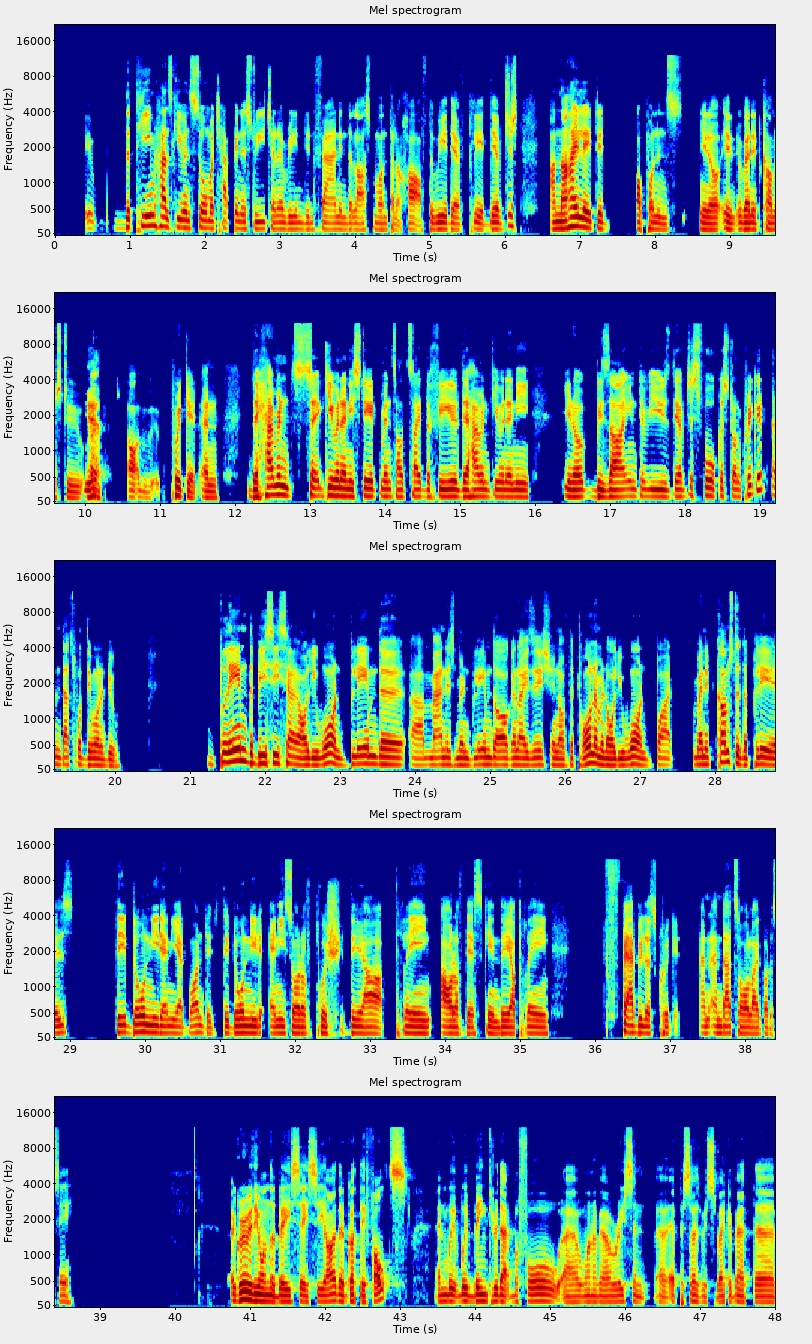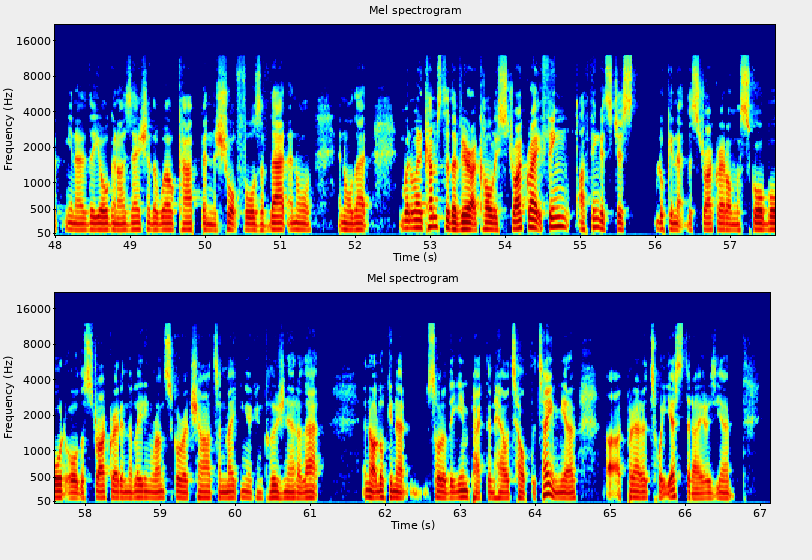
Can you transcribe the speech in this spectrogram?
the team has given so much happiness to each and every Indian fan in the last month and a half. The way they've played, they've just annihilated opponents. You know, in, when it comes to uh, yeah. Uh, uh, cricket, and they haven't given any statements outside the field. They haven't given any, you know, bizarre interviews. They have just focused on cricket, and that's what they want to do. Blame the BCCI all you want. Blame the uh, management. Blame the organization of the tournament all you want. But when it comes to the players, they don't need any advantage. They don't need any sort of push. They are playing out of their skin. They are playing fabulous cricket. And and that's all I got to say. Agree with you on the BCCI. They've got their faults. And we, we've been through that before. Uh, one of our recent uh, episodes, we spoke about the, you know, the organisation of the World Cup and the shortfalls of that, and all, and all that. When, when it comes to the Virat Kohli strike rate thing, I think it's just looking at the strike rate on the scoreboard or the strike rate in the leading run scorer charts and making a conclusion out of that and not looking at sort of the impact and how it's helped the team. You know, I put out a tweet yesterday. It was, you know,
